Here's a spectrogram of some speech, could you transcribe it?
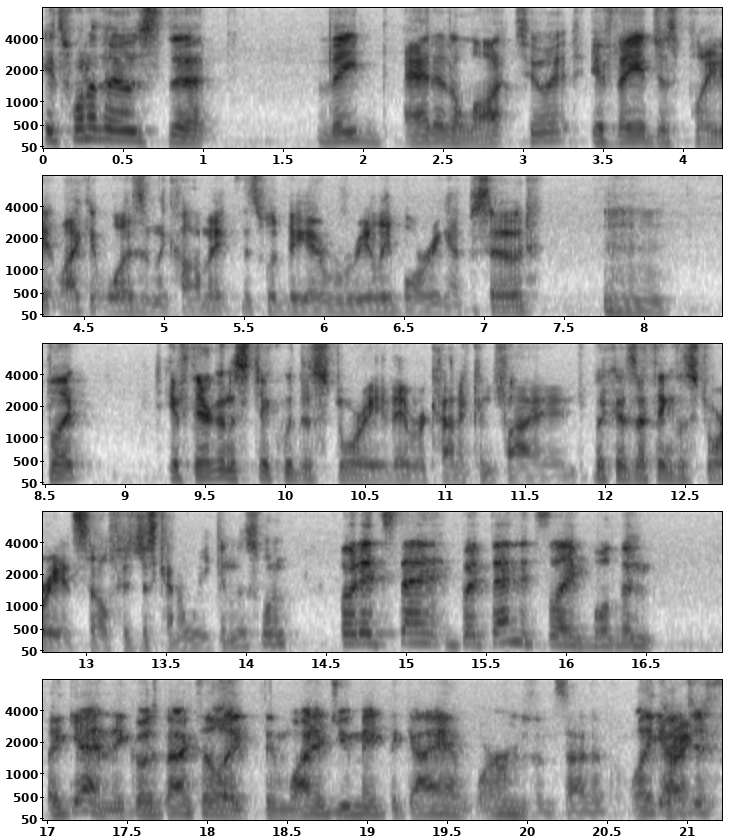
it's one of those that they added a lot to it if they had just played it like it was in the comic this would be a really boring episode mm-hmm. but if they're going to stick with the story they were kind of confined because i think the story itself is just kind of weak in this one But it's then, but then it's like, well, then again, it goes back to like, then why did you make the guy have worms inside of him? Like, I just,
